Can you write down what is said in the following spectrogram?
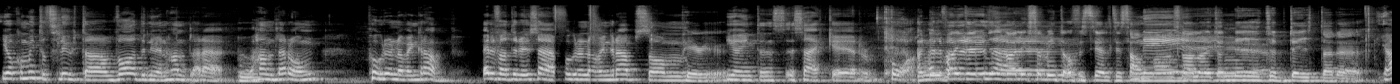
Jag kommer inte att sluta vad det nu än handlar, Mm. handlar om på grund av en grabb. Eller fattar du? Så här, på grund av en grabb som Period. jag inte ens är säker på. Ja, ni Eller var, du? ni var liksom inte officiellt tillsammans Nej. utan ni typ dejtade. Ja,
